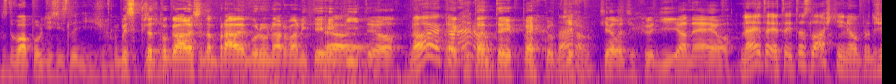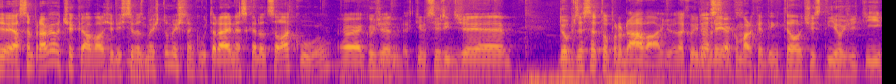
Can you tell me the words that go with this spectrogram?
z 2,5 tisíc lidí, že jo. Bys předpokládal, že tam právě budou narvaný ty hippie, ty jo. No, jako, jako ne, ten no. typ, jako Ne, těch, no. těchto těch lidí a ne, jo. Ne, je to, je, to, je to zvláštní, no, protože já jsem právě očekával, že když si vezmeš tu myšlenku, která je dneska docela cool, jo, jakože tím si říct, že je dobře se to prodává, že jo, takový dobrý jako marketing toho čistého žití,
